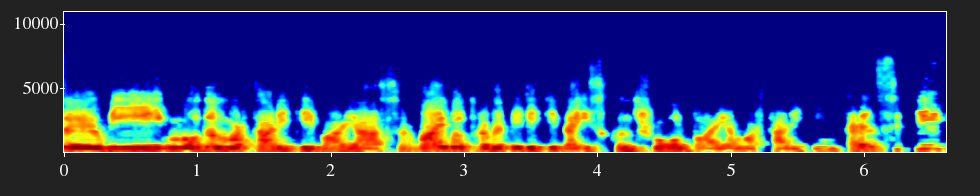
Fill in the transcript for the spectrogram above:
So we model mortality by a survival probability that is controlled by a mortality intensity.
